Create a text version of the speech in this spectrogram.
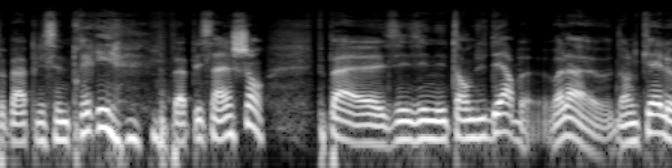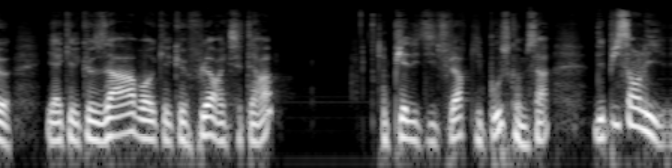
peux pas appeler ça une prairie, je peux pas appeler ça un champ, je peux pas, c'est une étendue d'herbe, voilà, dans lequel il y a quelques arbres, quelques fleurs, etc. Et puis il y a des petites fleurs qui poussent comme ça, des pissenlits.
